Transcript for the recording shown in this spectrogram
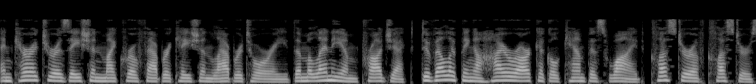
and characterization Microfabrication Laboratory The Millennium Project project, developing a hierarchical campus-wide cluster of clusters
